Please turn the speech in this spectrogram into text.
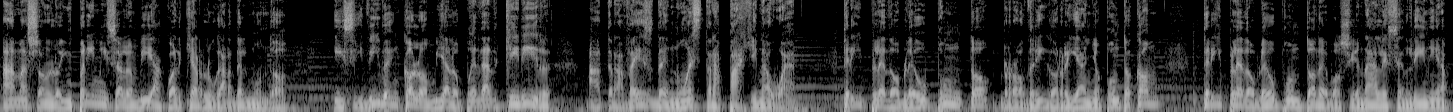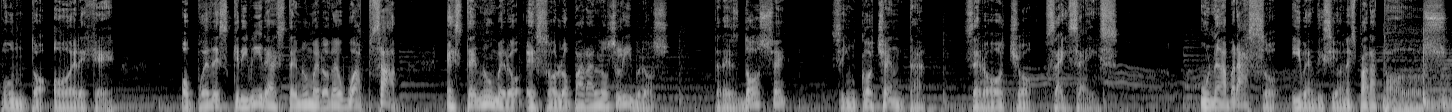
Amazon lo imprime y se lo envía a cualquier lugar del mundo. Y si vive en Colombia, lo puede adquirir a través de nuestra página web www.rodrigoriaño.com www.devocionalesenlinea.org o puede escribir a este número de WhatsApp. Este número es solo para los libros. 312-580-0866. Un abrazo y bendiciones para todos.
